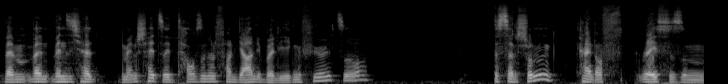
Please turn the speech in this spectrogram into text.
wenn, wenn, wenn sich halt die Menschheit seit tausenden von Jahren überlegen fühlt, so, dass dann schon kind of Racism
